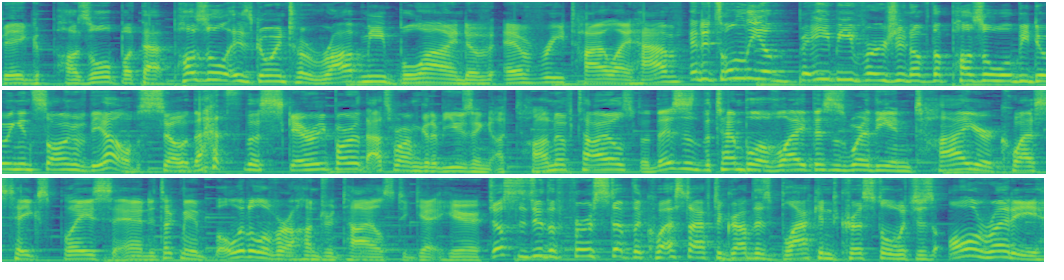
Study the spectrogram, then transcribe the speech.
big puzzle, but that puzzle is going to rob me blind of every tile I have, and it's only a baby version of the puzzle we'll be doing in Song of the Elves, so that's the scary part. That's where I'm going to be using a ton of tiles. So this is the Temple of Light. This is where the entire quest takes place, and it took me a little over 100 tiles to get here. Just to do the first step of the quest, I have to grab this blackened crystal, which is already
